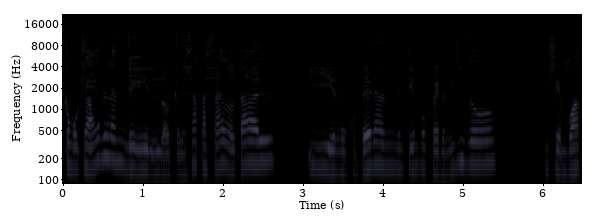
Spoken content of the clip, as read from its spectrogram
como que hablan de lo que les ha pasado tal y recuperan el tiempo perdido y dicen, "Buah,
